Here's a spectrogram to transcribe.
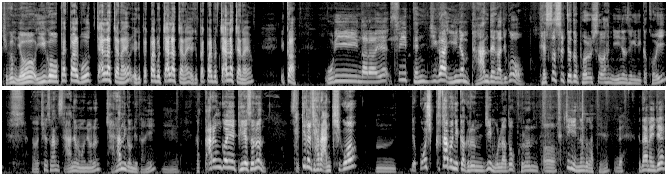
지금 여 이거 백발부 잘랐잖아요. 여기 백발부 잘랐잖아요. 여기 백발부 잘랐잖아요. 그러니까 우리나라에 수입된 지가 2년 반 돼 가지고 됐었을 때도 벌써 한 2년생이니까 거의 어, 최소한 4년 5년은 잘한 겁니다. 예. 예. 그러니까 다른 거에 비해서는 새끼를 잘 안 치고 음, 근데 꽃이 크다 보니까 그런지 몰라도 그런 어. 특징이 있는 것 같아. 네. 그다음에 이제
